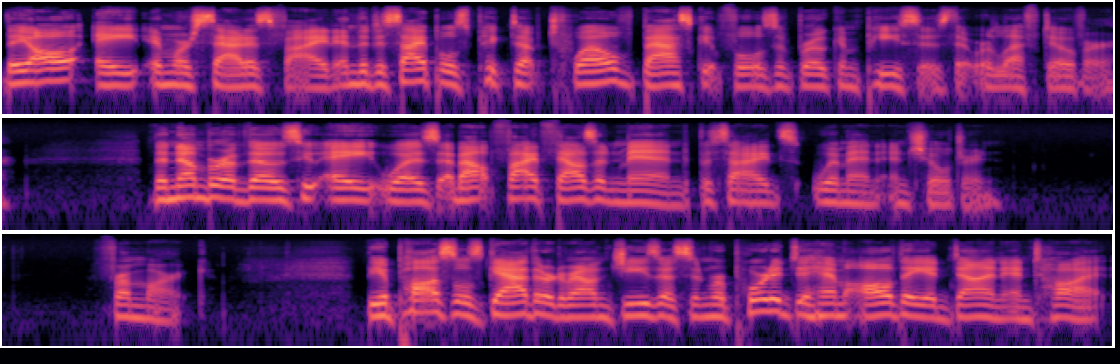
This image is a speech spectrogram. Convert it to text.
They all ate and were satisfied, and the disciples picked up 12 basketfuls of broken pieces that were left over. The number of those who ate was about 5,000 men, besides women and children from Mark. The apostles gathered around Jesus and reported to him all they had done and taught.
